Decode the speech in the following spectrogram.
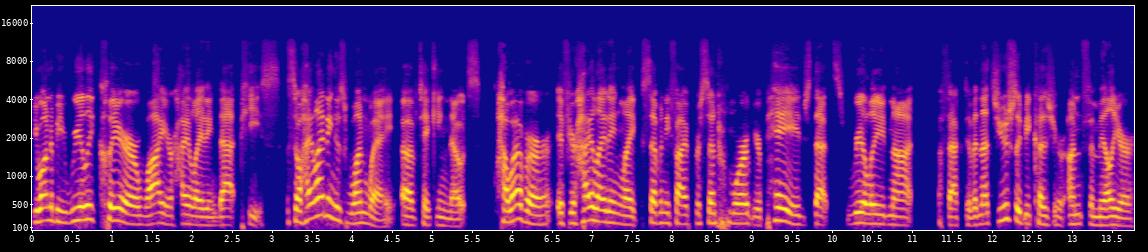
you want to be really clear why you're highlighting that piece. So highlighting is one way of taking notes. However, if you're highlighting like 75% or more of your page, that's really not effective. And that's usually because you're unfamiliar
